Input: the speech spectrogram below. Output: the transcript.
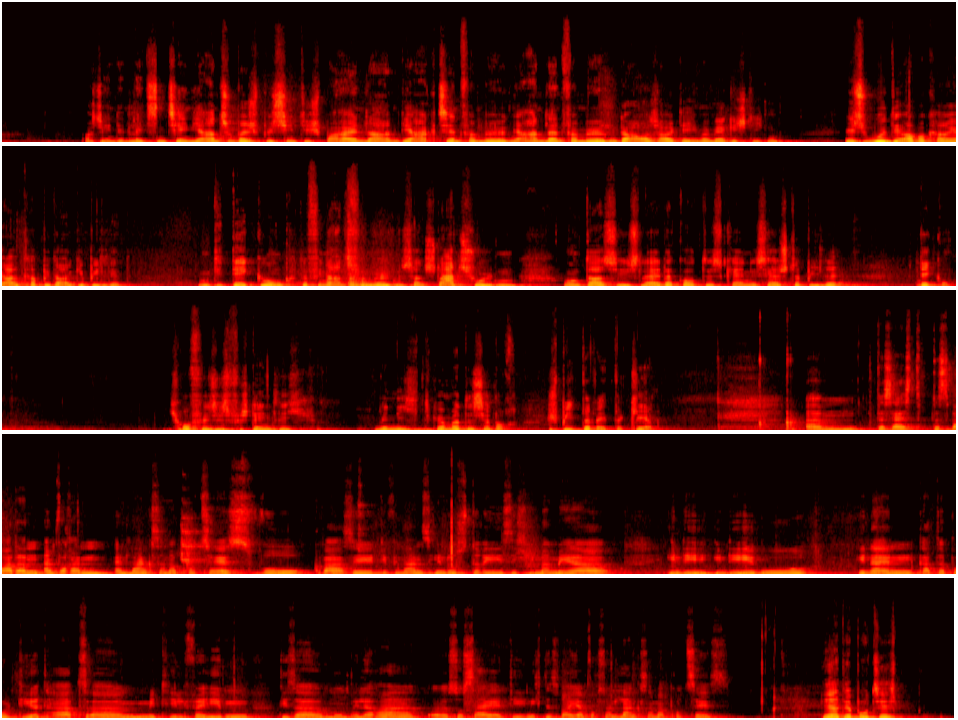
Also in den letzten zehn Jahren zum Beispiel sind die Spareinlagen, die Aktienvermögen, Anleihenvermögen der Haushalte immer mehr gestiegen. Es wurde aber kein Realkapital gebildet. Und die Deckung der Finanzvermögen sind Staatsschulden. Und das ist leider Gottes keine sehr stabile Deckung. Ich hoffe, es ist verständlich. Wenn nicht, können wir das ja noch später weiter klären. Ähm, das heißt, das war dann einfach ein, ein langsamer Prozess, wo quasi die Finanzindustrie sich immer mehr in die, in die EU hinein katapultiert hat, äh, mit Hilfe eben dieser Mont Pelerin äh, Society. Nicht? Das war ja einfach so ein langsamer Prozess. Ja, der Prozess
